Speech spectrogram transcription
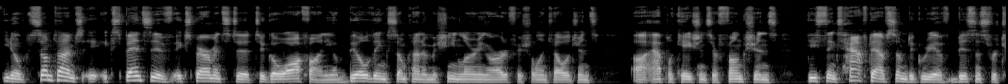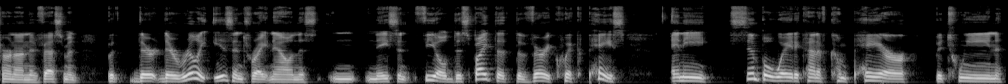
you know sometimes expensive experiments to, to go off on. You know, building some kind of machine learning or artificial intelligence uh, applications or functions. These things have to have some degree of business return on investment, but there there really isn't right now in this n- nascent field, despite the the very quick pace. Any simple way to kind of compare between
